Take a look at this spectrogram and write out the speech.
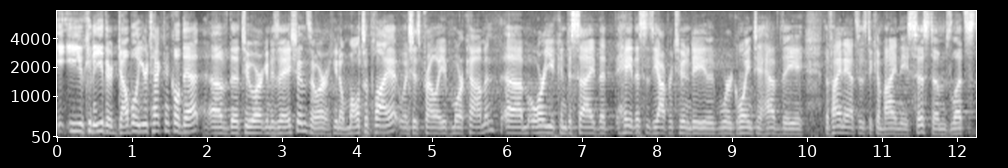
you can either double your technical debt of the two organizations or, you know, multiply it, which is probably more common, um, or you can decide that, hey, this is the opportunity, we're going to have the, the finances to combine these systems. Let's,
